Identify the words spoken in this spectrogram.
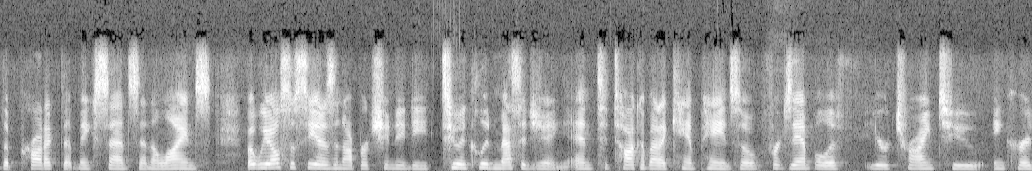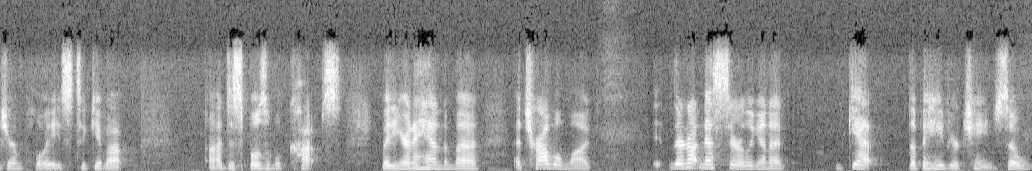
the product that makes sense and aligns. But we also see it as an opportunity to include messaging and to talk about a campaign. So, for example, if you're trying to encourage your employees to give up uh, disposable cups, but you're going to hand them a, a travel mug, they're not necessarily going to get the behavior change. So,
